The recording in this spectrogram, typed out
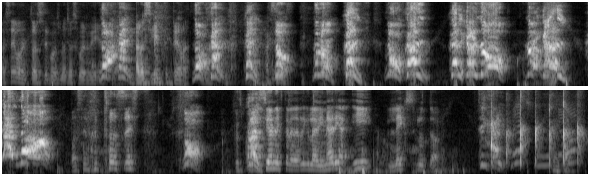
Pasemos entonces por nuestra supervivencia ¡No, Hal! a los siguientes temas. No, Hal, Hal, Así no, no, no, Hal, no, Hal, Hal, Hal, no, no, Hal, Hal, no, Pasemos entonces no, Conspiración extraterrícola binaria y Lex Luthor. sí, Hal. Eh, lo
